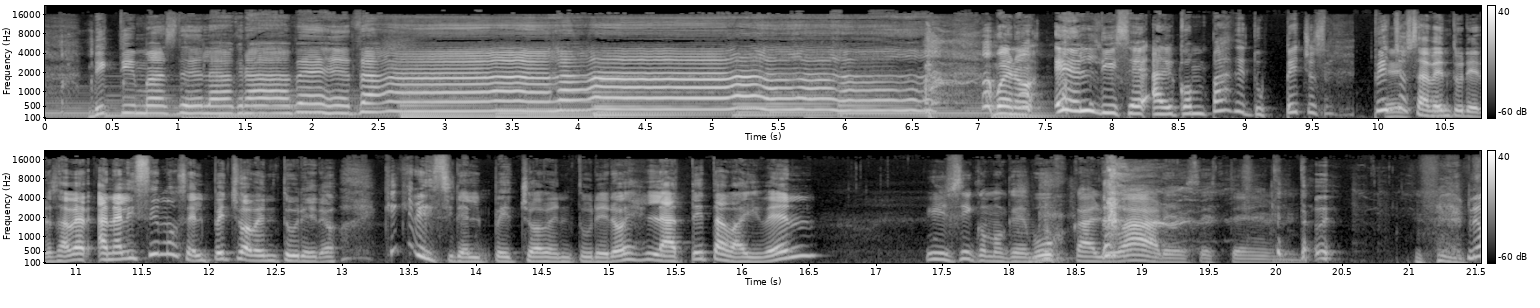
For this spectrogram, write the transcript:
víctimas de la gravedad. Bueno, él dice, al compás de tus pechos... Pechos Este. aventureros. A ver, analicemos el pecho aventurero. ¿Qué quiere decir el pecho aventurero? ¿Es la teta vaivén? Y sí, como que busca lugares, este... No,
